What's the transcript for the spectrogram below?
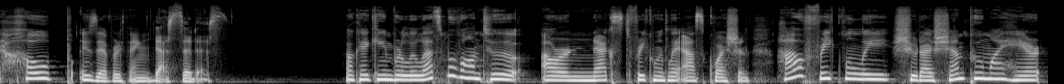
hope is everything. Yes, it is. Okay, Kimberly, let's move on to our next frequently asked question. How frequently should I shampoo my hair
